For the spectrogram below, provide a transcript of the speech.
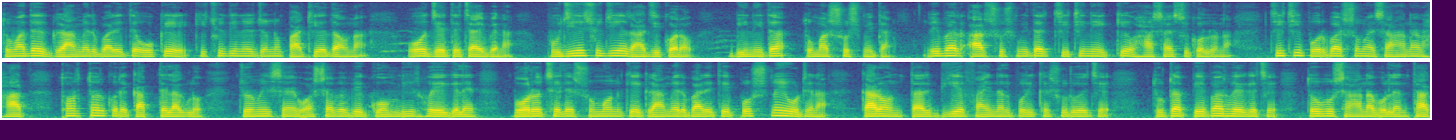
তোমাদের গ্রামের বাড়িতে ওকে কিছুদিনের জন্য পাঠিয়ে দাও না। ও যেতে চাইবে না। বুঝিয়ে সুঝিয়ে রাজি করাও। বিনিতা, তোমার সুস্মিতা। এবার আর সুস্মিতার চিঠি নিয়ে কেউ হাসাহাসি করল না। চিঠি পড়বার সময় শাহানার হাত থরথর করে কাঁপতে লাগল। জমির সাহেব অস্বাভাবিক গম্ভীর হয়ে গেলেন। বড় ছেলে সুমনকে গ্রামের বাড়িতে প্রশ্নই ওঠে না, কারণ তার বিয়ে ফাইনাল পরীক্ষা শুরু হয়েছে। দুটা পেপার হয়ে গেছে, তবু শাহানা বললেন, থাক,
